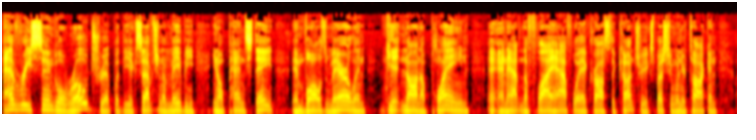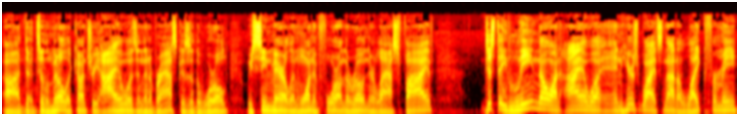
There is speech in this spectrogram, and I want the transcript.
every single road trip, with the exception of maybe you know Penn State, involves Maryland getting on a plane and, and having to fly halfway across the country. Especially when you're talking uh, to the middle of the country, Iowas and the Nebraskas of the world. We've seen Maryland one and four on the road in their last five. Just a lean though on Iowa, and here's why it's not a like for me.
